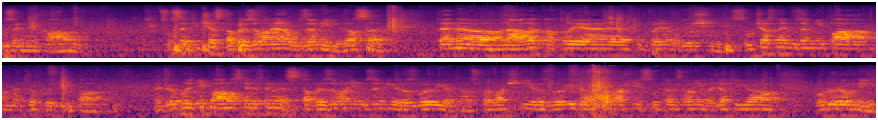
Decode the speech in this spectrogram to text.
územní plánu. Co se týče stabilizovaného území, zase ten eh, náhled na to je úplně odlišný. Současný územní plán a metropolitní plán. Metropolitní plán vlastně definuje stabilizovaný území, rozvojový a transformační. Rozvojový transformační jsou tzv. ležatý a vodorovný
